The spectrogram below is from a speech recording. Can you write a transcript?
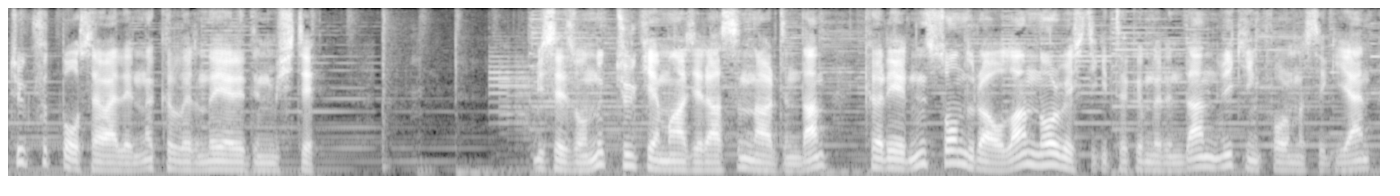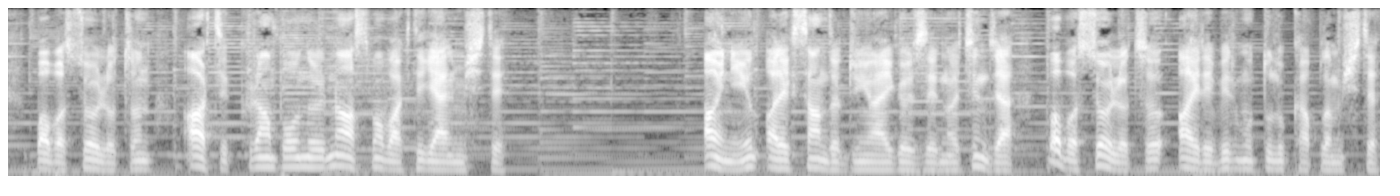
Türk futbol severlerinin akıllarında yer edinmişti. Bir sezonluk Türkiye macerasının ardından kariyerinin son durağı olan Norveç Ligi takımlarından Viking forması giyen baba Sörloth'un artık kramponlarını asma vakti gelmişti. Aynı yıl Alexander dünyaya gözlerini açınca baba Sörloth'u ayrı bir mutluluk kaplamıştı.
